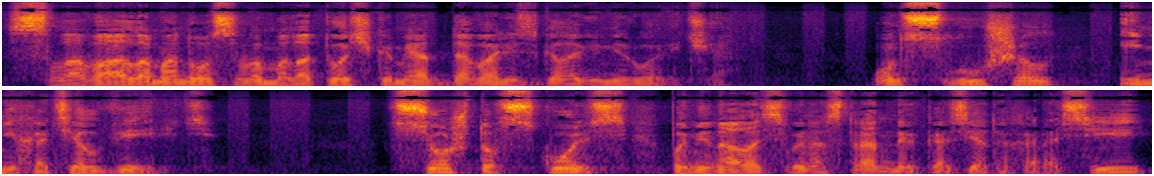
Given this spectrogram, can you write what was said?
Слова Ломоносова молоточками отдавались в голове Мировича. Он слушал и не хотел верить. Все, что вскользь поминалось в иностранных газетах о России,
